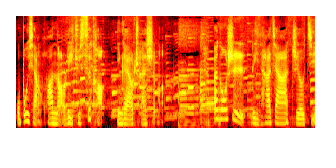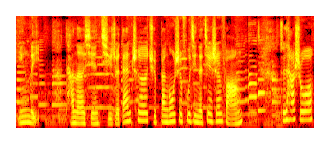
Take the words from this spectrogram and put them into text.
我不想花脑力去思考应该要穿什么。”办公室离他家只有几英里。他呢先骑着单车去办公室附近的健身房。所以他说，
